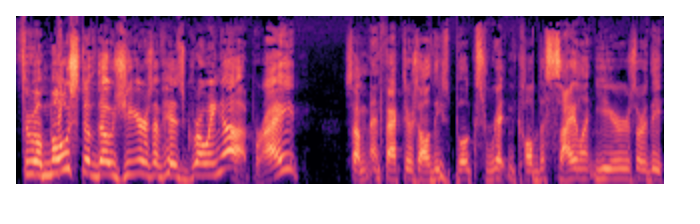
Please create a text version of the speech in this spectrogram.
through most of those years of his growing up, right? Some, in fact, there's all these books written called the silent years or the,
